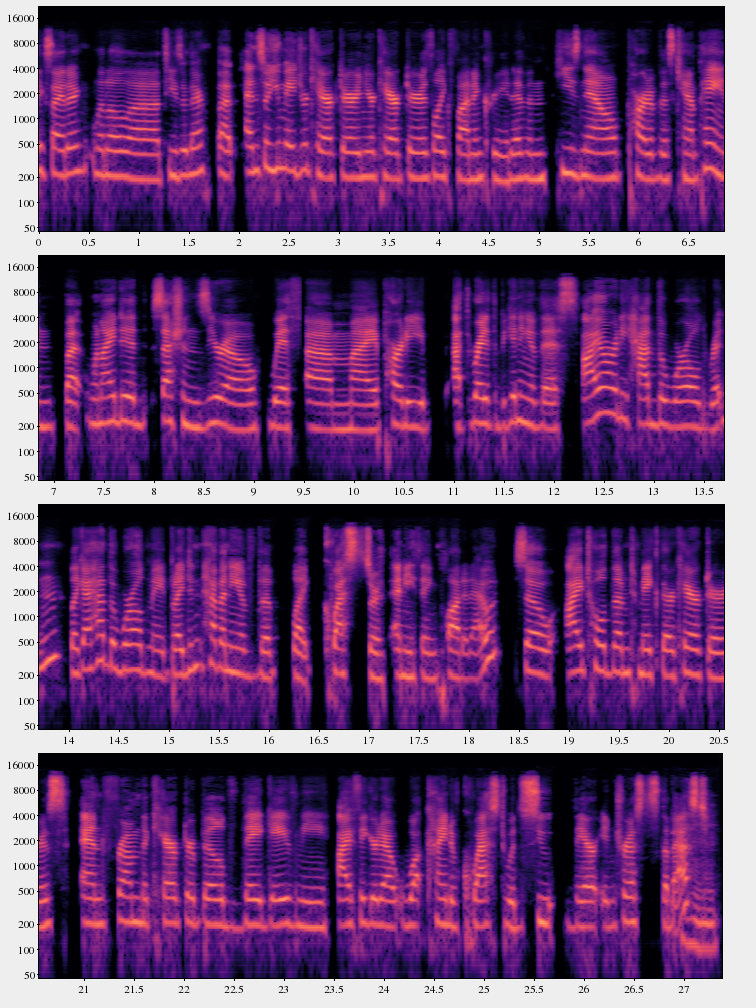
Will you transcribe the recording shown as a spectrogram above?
exciting little uh teaser there. But and so you made your character and your character is like fun and creative and he's now part of this campaign. But when i did session zero with um my party at the, right at the beginning of this, I already had the world written. Like I had the world made, but I didn't have any of the like quests or anything plotted out. So I told them to make their characters, and from the character build they gave me, I figured out what kind of quest would suit their interests the best. Mhm.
